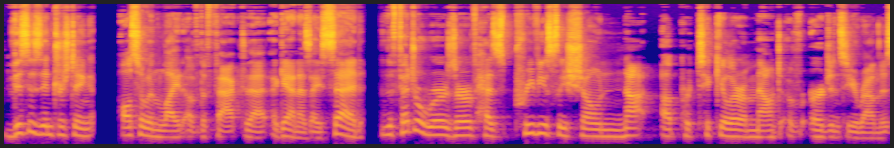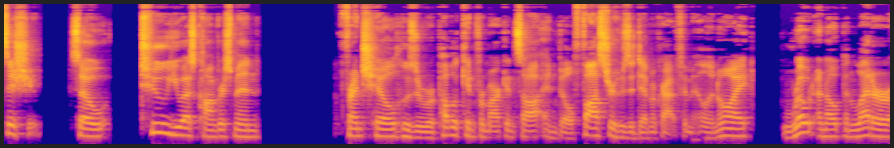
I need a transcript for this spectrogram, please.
This is interesting also in light of the fact that, again, as I said, the Federal Reserve has previously shown not a particular amount of urgency around this issue. So, two US congressmen, French Hill, who's a Republican from Arkansas, and Bill Foster, who's a Democrat from Illinois, wrote an open letter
